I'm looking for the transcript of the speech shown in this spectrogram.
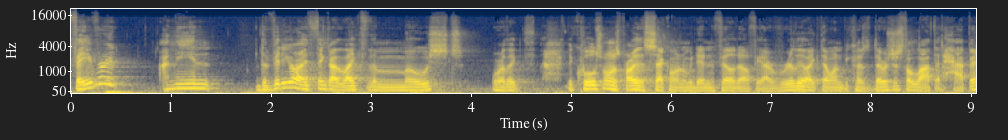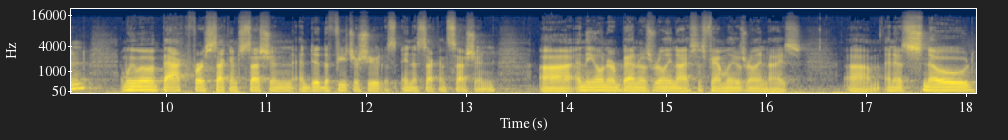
favorite? I mean, the video I think I liked the most, or like the coolest one, was probably the second one we did in Philadelphia. I really liked that one because there was just a lot that happened, and we went back for a second session and did the feature shoot in a second session. Uh, and the owner Ben was really nice. His family was really nice, um, and it snowed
